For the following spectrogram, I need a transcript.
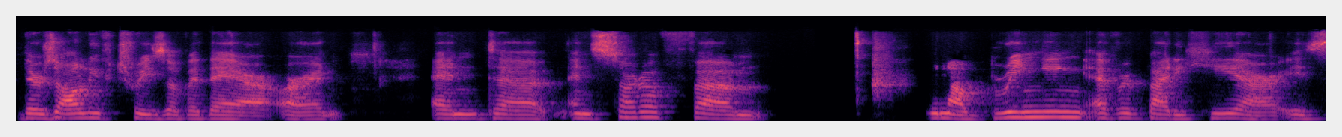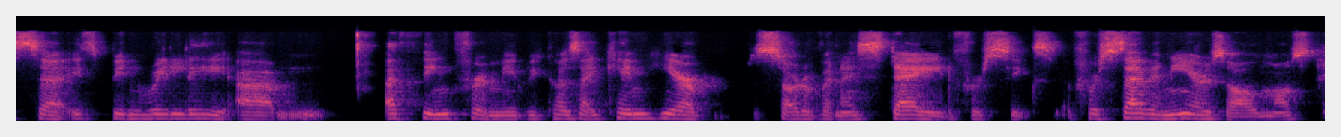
there's olive trees over there, or and and uh, and sort of. Um, you know, bringing everybody here is uh, it's been really um, a thing for me because I came here sort of and I stayed for six for seven years almost.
